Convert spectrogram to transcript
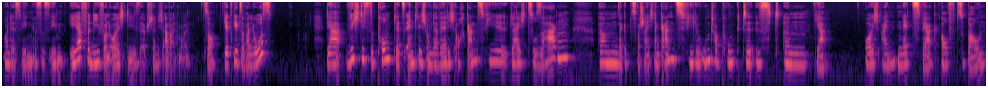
Und deswegen ist es eben eher für die von euch, die selbstständig arbeiten wollen. So, jetzt geht's aber los. Der wichtigste Punkt letztendlich, und da werde ich auch ganz viel gleich zu sagen, ähm, da gibt es wahrscheinlich dann ganz viele Unterpunkte, ist ähm, ja, euch ein Netzwerk aufzubauen.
